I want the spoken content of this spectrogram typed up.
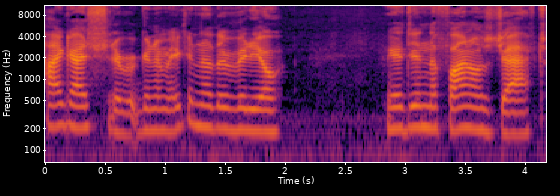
Hi guys, today we're gonna make another video. We are doing the finals draft.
